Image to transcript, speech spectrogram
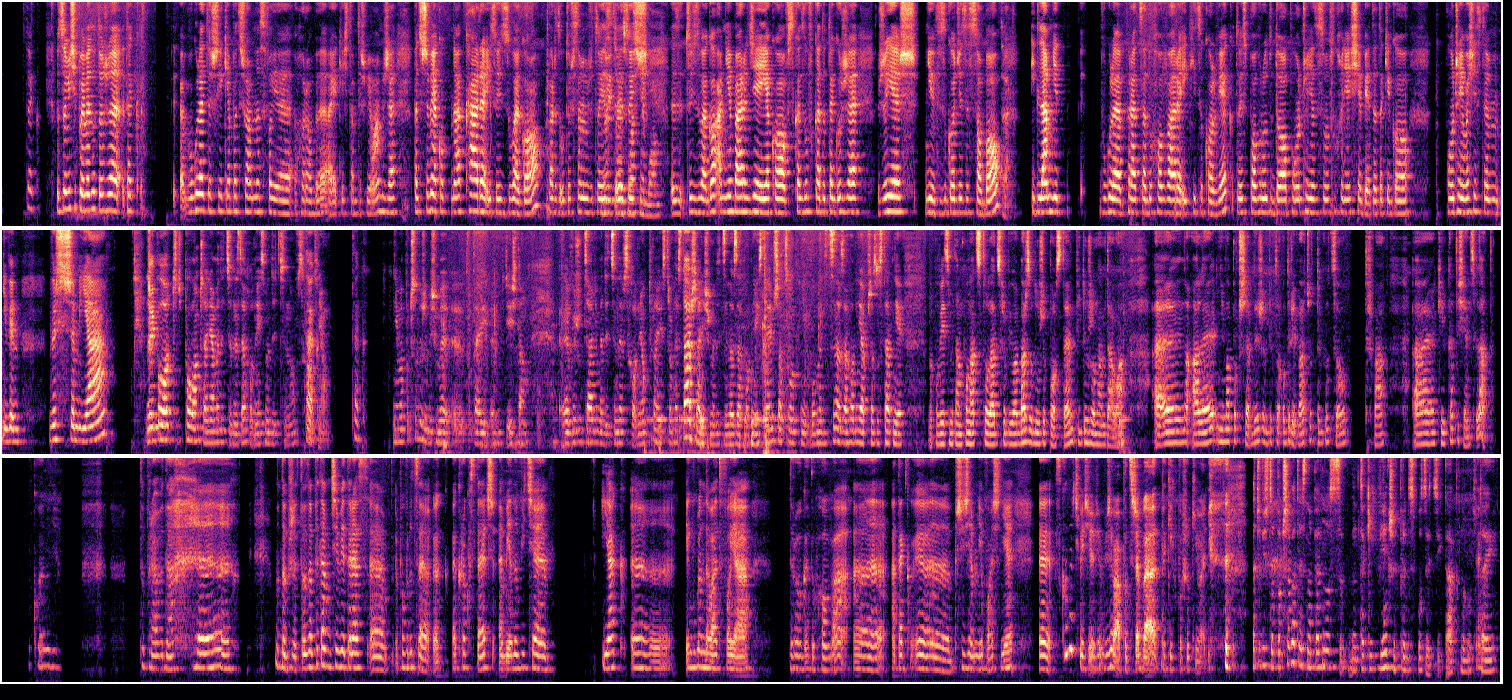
Tak. To co mi się pojawia to to, że tak w ogóle też jak ja patrzyłam na swoje choroby, a jakieś tam też miałam, że patrzymy jako na karę i coś złego, bardzo utożsamiam, że to jest, no to e, jest coś, właśnie błąd. e, coś złego, a nie bardziej jako wskazówka do tego, że żyjesz nie w zgodzie ze sobą Tak. i dla mnie w ogóle praca duchowa, reiki, cokolwiek, to jest powrót do połączenia ze sobą, słuchania siebie, do takiego połączenia właśnie z tym, nie wiem, wyższym ja. No i połącz- połączenia medycyny zachodniej z medycyną wschodnią. Tak. Nie ma potrzeby, żebyśmy e, tutaj e, gdzieś tam e, wyrzucali medycynę wschodnią, która jest trochę starsza niż medycyna zachodnia i z całym szacunkiem, bo medycyna zachodnia przez ostatnie, no powiedzmy tam ponad 100 lat zrobiła bardzo duży postęp i dużo nam dała, no ale nie ma potrzeby, żeby to odrywać od tego, co trwa kilka tysięcy lat. Dokładnie. To prawda. Eee, No dobrze, to zapytam Ciebie teraz, e, powrócę e, k- krok wstecz, e, mianowicie jak, e, jak wyglądała Twoja droga duchowa, a, a tak e, przyziemnie właśnie, e, skąd u Ciebie się wzięła potrzeba takich poszukiwań? Znaczy wiesz co, potrzeba to jest na pewno z takich większych predyspozycji, tak? No bo tutaj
